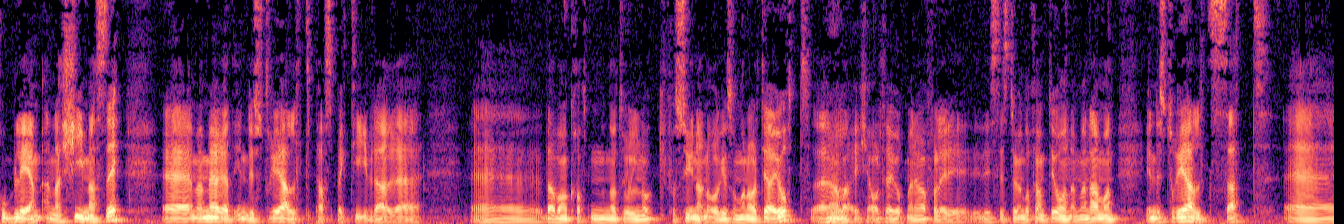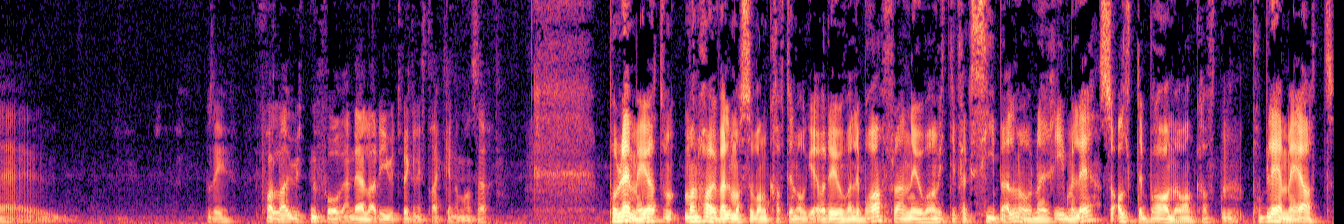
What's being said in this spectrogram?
problem energimessig, men mer et industrielt perspektiv der Eh, der vannkraften naturlig nok forsyner Norge som man alltid har gjort. Eh, mm. Eller ikke alltid har gjort, men i hvert fall i de, de siste 150 årene. Men der man industrielt sett eh, si, faller utenfor en del av de utviklingstrekkene man ser. Problemet er jo at man har jo veldig masse vannkraft i Norge, og det er jo veldig bra, for den er jo vanvittig fleksibel og den er rimelig, så alt er bra med vannkraften. Problemet er at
